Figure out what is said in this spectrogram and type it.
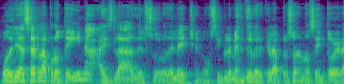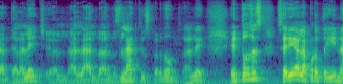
podría ser la proteína aislada del suero de leche, no simplemente ver que la persona no sea intolerante a la leche, a, a los lácteos, perdón. Entonces sería la proteína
